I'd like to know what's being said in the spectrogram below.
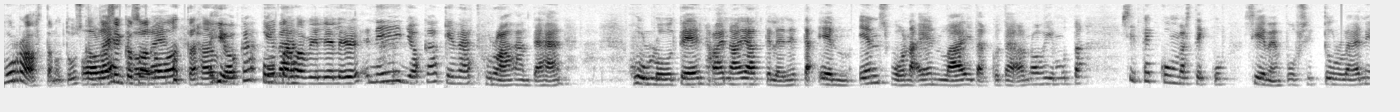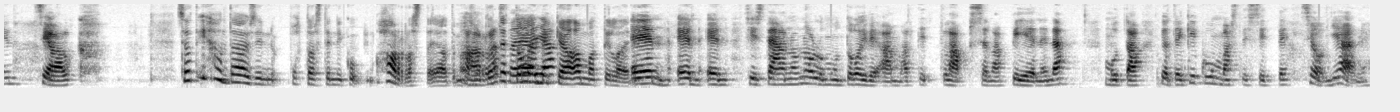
hurahtanut, uskaltaisinko sanoa tähän joka puutarhaviljelyyn? Niin, joka kevät hurahan tähän hulluuteen. Aina ajattelen, että en, ensi vuonna en laita, kun tämä on ohi, mutta sitten kummasti kun siemenpussit tulee, niin se alkaa. Sä oot ihan täysin puhtaasti niin kuin harrastaja tämä. Harrastaja et ole mikään ammattilainen. En, en, en. Siis tämä on ollut mun toiveammatti lapsena pienenä. Mutta jotenkin kummasti sitten se on jäänyt.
